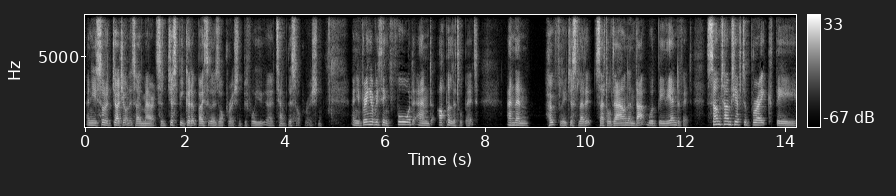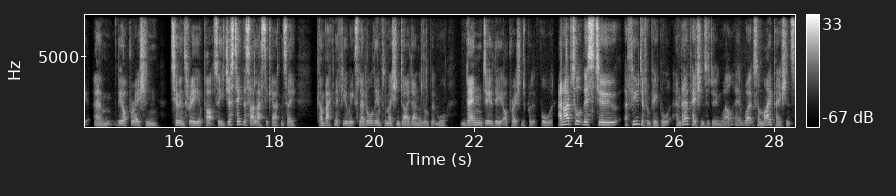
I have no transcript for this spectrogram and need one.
And you sort of judge it on its own merit. So just be good at both of those operations before you uh, attempt this operation. And you bring everything forward and up a little bit, and then hopefully just let it settle down, and that would be the end of it. Sometimes you have to break the um, the operation two and three apart. So you just take the silastic out and say, come back in a few weeks, let all the inflammation die down a little bit more, then do the operation to pull it forward. And I've taught this to a few different people, and their patients are doing well, it works on my patients.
